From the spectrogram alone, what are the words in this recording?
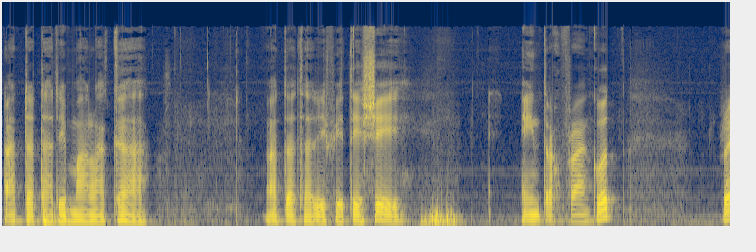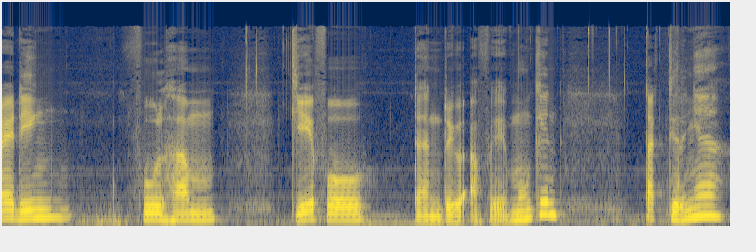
ada dari Malaga, ada dari VTC, Eintracht Frankfurt, Reading, Fulham, Kievo, dan Rio Ave. Mungkin takdirnya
